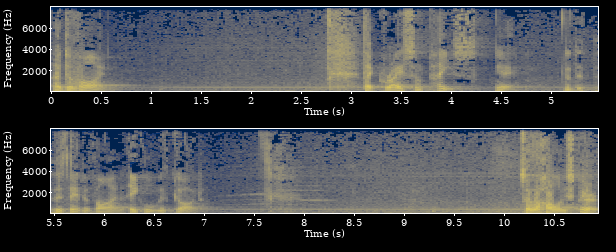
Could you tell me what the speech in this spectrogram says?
are divine. That grace and peace, yeah, they're divine, equal with God. So the Holy Spirit,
